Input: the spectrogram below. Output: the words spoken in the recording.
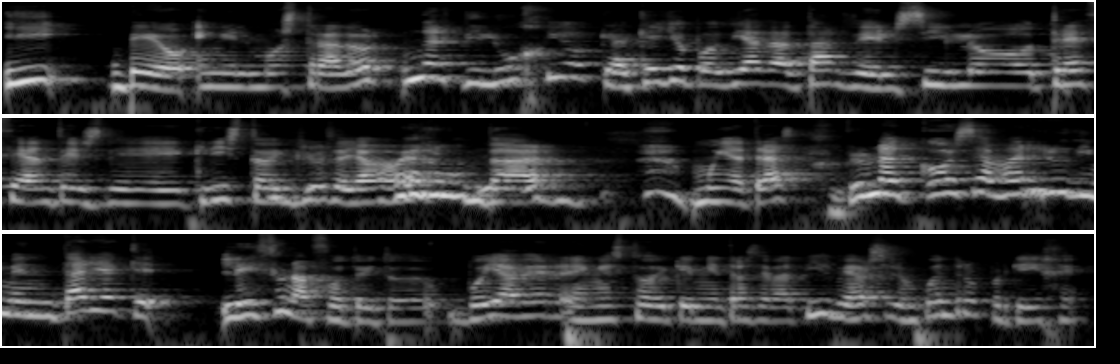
y veo en el mostrador un artilugio que aquello podía datar del siglo XIII antes de Cristo, incluso ya me voy a remontar muy atrás, pero una cosa más rudimentaria que le hice una foto y todo. Voy a ver en esto de que mientras debatís, voy a ver si lo encuentro porque dije,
